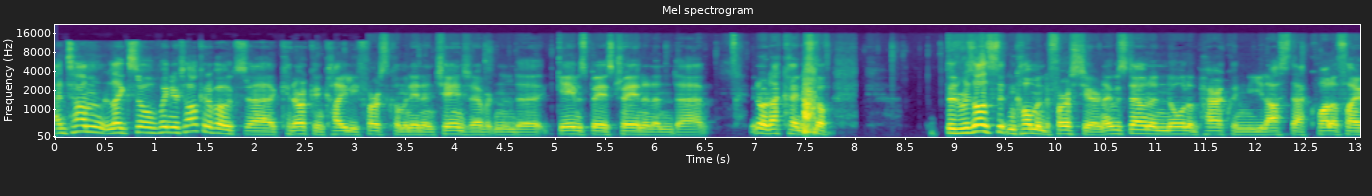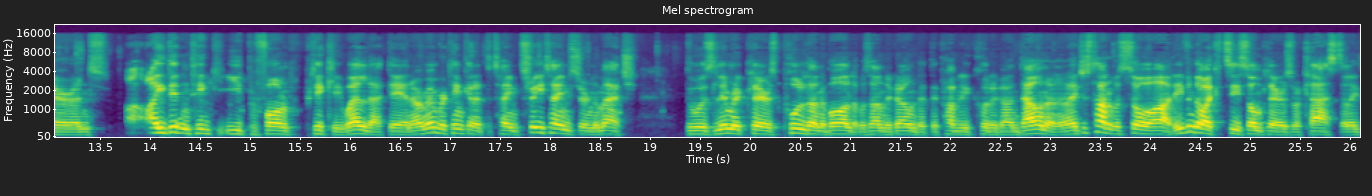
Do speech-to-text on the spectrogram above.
And Tom, like, so when you're talking about uh, Kinnerk and Kiely first coming in and changing everything and the games-based training and uh, you know that kind of stuff, the results didn't come in the first year. And I was down in Nolan Park when you lost that qualifier, and I didn't think you'd performed particularly well that day. And I remember thinking at the time, three times during the match, there was Limerick players pulled on a ball that was on the ground that they probably could have gone down on. And I just thought it was so odd, even though I could see some players were classed, like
